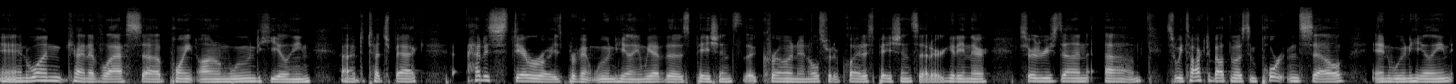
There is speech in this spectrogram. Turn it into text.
And one kind of last uh, point on wound healing uh, to touch back. How do steroids prevent wound healing? We have those patients, the Crohn and ulcerative colitis patients that are getting their surgeries done. Um, so we talked about the most important cell in wound healing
